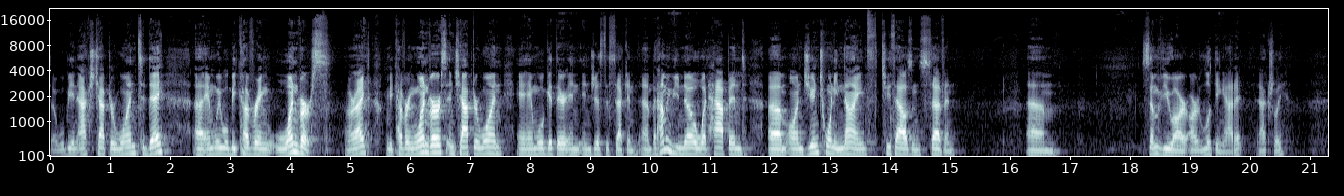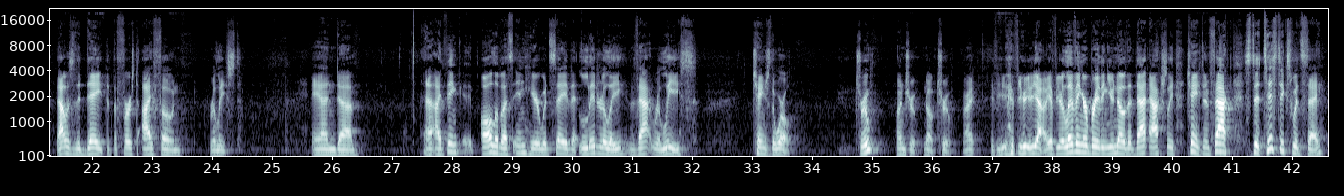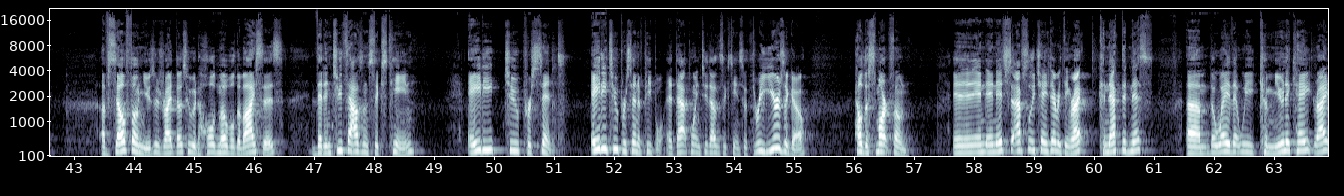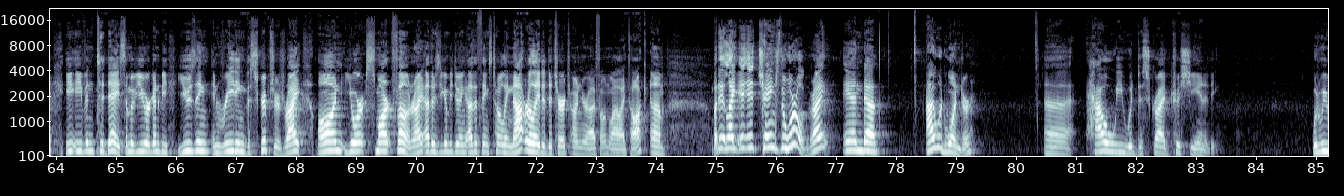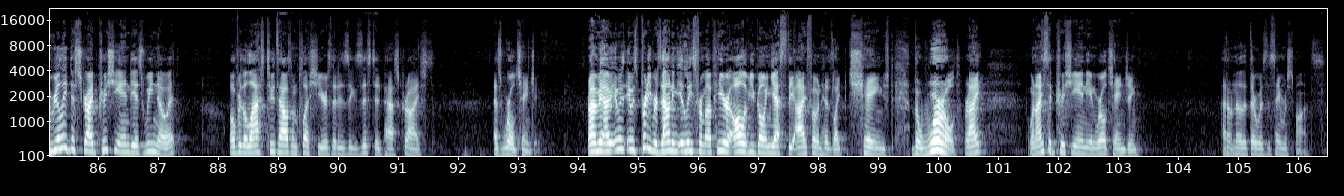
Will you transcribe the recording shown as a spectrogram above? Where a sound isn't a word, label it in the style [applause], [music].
So we'll be in Acts chapter 1 today, uh, and we will be covering one verse. All right? We'll be covering one verse in chapter 1, and we'll get there in, in just a second. Uh, but how many of you know what happened um, on June 29th, 2007? Um, some of you are, are looking at it, actually. That was the date that the first iPhone released. And. Uh, I think all of us in here would say that literally that release changed the world. True? Untrue? No, true, right? If you, [laughs] if you, yeah, if you're living or breathing, you know that that actually changed. In fact, statistics would say of cell phone users, right, those who would hold mobile devices, that in 2016, 82%, 82% of people at that point in 2016, so three years ago, held a smartphone and, and it's absolutely changed everything, right? Connectedness, um, the way that we communicate, right? E- even today, some of you are going to be using and reading the scriptures, right? On your smartphone, right? Others, you're going to be doing other things totally not related to church on your iPhone while I talk. Um, but it, like, it, it, changed the world, right? And uh, I would wonder uh, how we would describe Christianity. Would we really describe Christianity as we know it over the last 2,000 plus years that has existed past Christ as world changing. I mean, I mean, it, was, it was pretty resounding, at least from up here, all of you going, yes, the iPhone has like changed the world, right? When I said Christianity and world changing, I don't know that there was the same response.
